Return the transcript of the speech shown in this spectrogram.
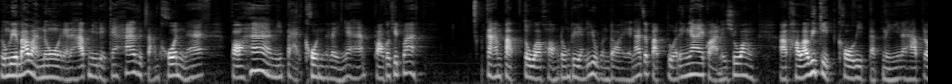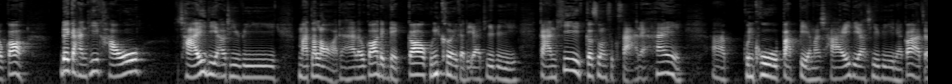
โรงเรียนบ้านหวานโนเนี่ยนะครับ มีเด็กแค่ 53 คนนะฮะป .5 มี 8 คนอะไรอย่างเงี้ยฮะปอก็คิดว่า การปรับตัวของโรงเรียนที่อยู่บนดอย น่าจะปรับตัวได้ง่ายกว่าในช่วงภาวะวิกฤตโควิดแบบนี้นะครับ แล้วก็ด้วยการที่เขาใช้ DLTV มาตลอดนะฮะ แล้วก็เด็กๆก็คุ้นเคยกับ DLTV การที่กระทรวงศึกษาเนี่ยให้ คุณครูปรับเปลี่ยนมาใช้ DLTV เนี่ยก็อาจจะ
